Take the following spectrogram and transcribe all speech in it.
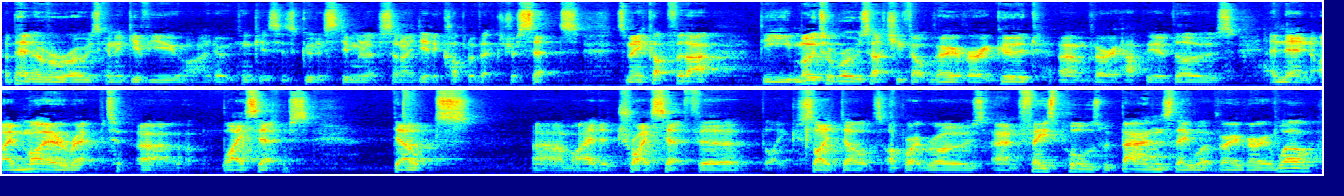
a bent over row is going to give you. I don't think it's as good a stimulus, and I did a couple of extra sets to make up for that. The motor rows actually felt very, very good. I'm very happy with those. And then I myorepped uh, biceps, delts. Um, I had a tri-set for like side delts, upright rows, and face pulls with bands. They work very, very well.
